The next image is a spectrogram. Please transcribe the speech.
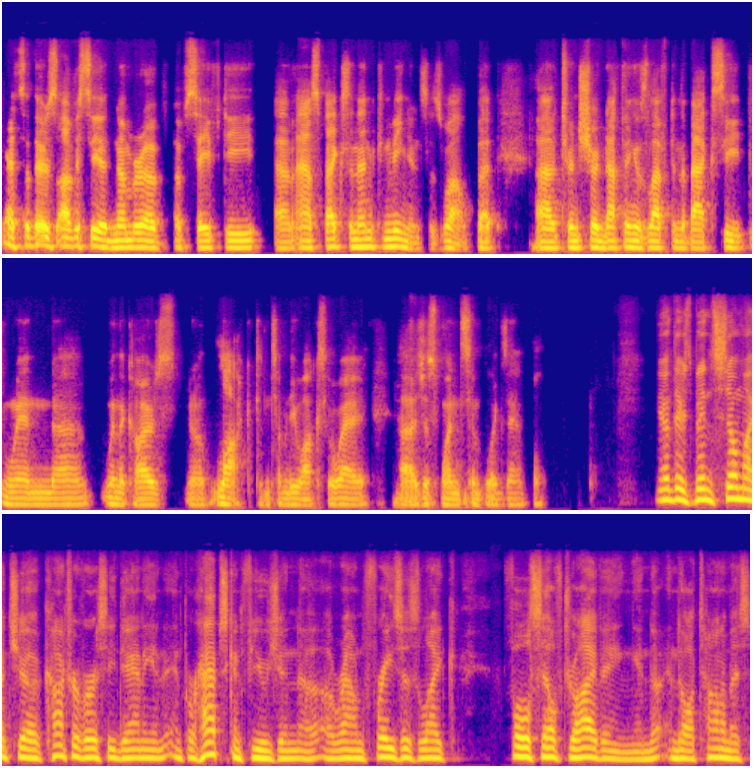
yeah, so there's obviously a number of, of safety um, aspects and then convenience as well. But uh, to ensure nothing is left in the back seat when uh, when the car's you know locked and somebody walks away, uh, just one simple example. You know, there's been so much uh, controversy, Danny, and, and perhaps confusion uh, around phrases like full self-driving and, and autonomous.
